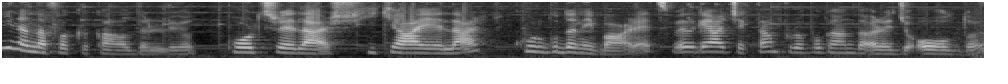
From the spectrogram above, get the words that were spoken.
yine nafaka kaldırılıyor. Portreler, hikayeler kurgudan ibaret ve gerçekten propaganda aracı oldu.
